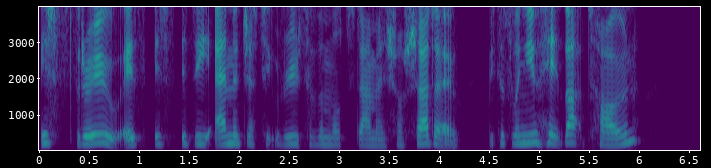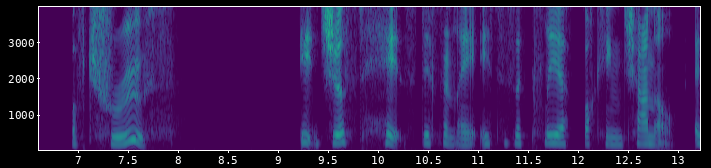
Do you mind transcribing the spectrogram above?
is through is is, is the energetic root of a multidimensional shadow. Because when you hit that tone of truth, it just hits differently. It is a clear fucking channel, a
